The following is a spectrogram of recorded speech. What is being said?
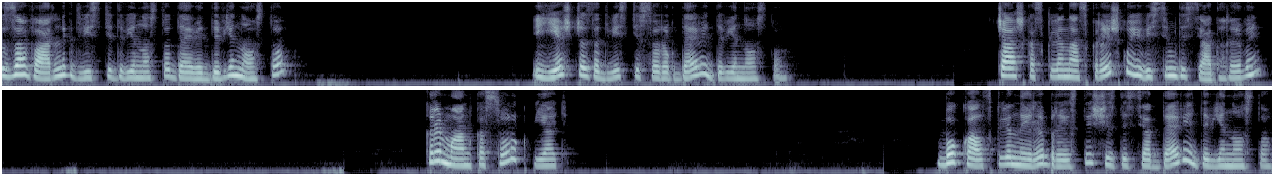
Заварник 299,90. І є ще за 249,90. Чашка скляна з кришкою 80 гривень. Креманка 45. Бокал скляний ребристий 69,90.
